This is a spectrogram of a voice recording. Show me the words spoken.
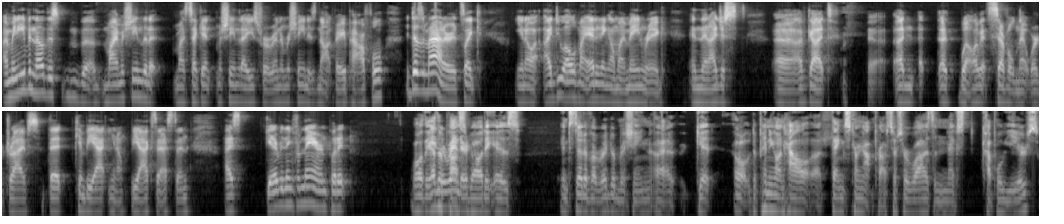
I mean, even though this the, my machine that it, my second machine that I use for a render machine is not very powerful, it doesn't matter. It's like you know, I do all of my editing on my main rig, and then I just uh, I've got a, a, well, I've got several network drives that can be ac- you know be accessed, and I just get everything from there and put it. Well, the other the render. possibility is instead of a render machine, uh, get oh, depending on how uh, things turn out processor wise in the next couple years,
